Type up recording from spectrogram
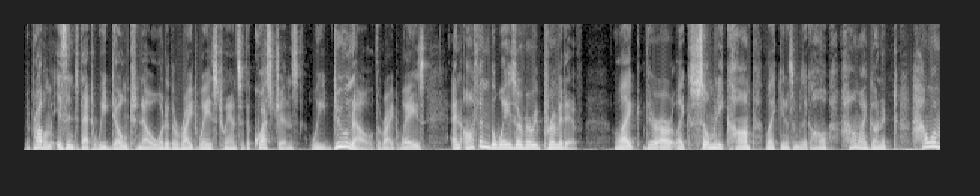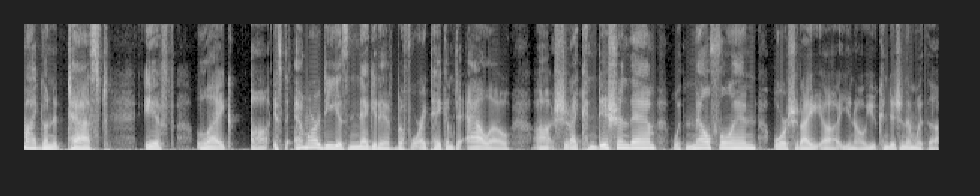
the problem isn't that we don't know what are the right ways to answer the questions. We do know the right ways, and often the ways are very primitive. Like there are like so many comp like you know someone's like, "Oh, how am I going to how am I to test if like uh, if the MRD is negative before I take them to allo, uh, should I condition them with melphalan or should I, uh, you know, you condition them with a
